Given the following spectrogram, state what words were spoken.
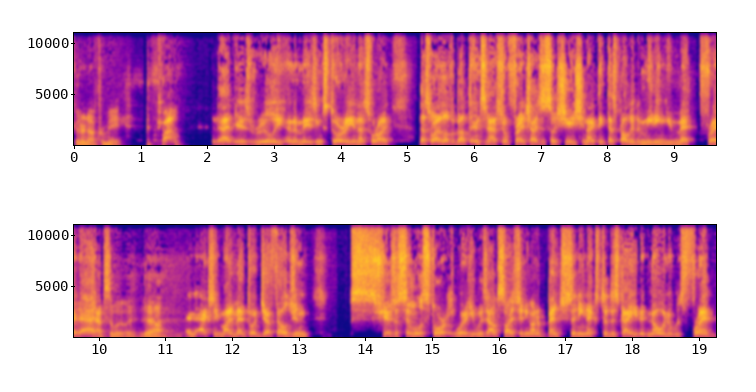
good enough for me. wow, that is really an amazing story, and that's what I that's what I love about the International Franchise Association. I think that's probably the meeting you met Fred at. Absolutely, yeah. Uh, and actually, my mentor Jeff Elgin shares a similar story where he was outside sitting on a bench sitting next to this guy he didn't know and it was fred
